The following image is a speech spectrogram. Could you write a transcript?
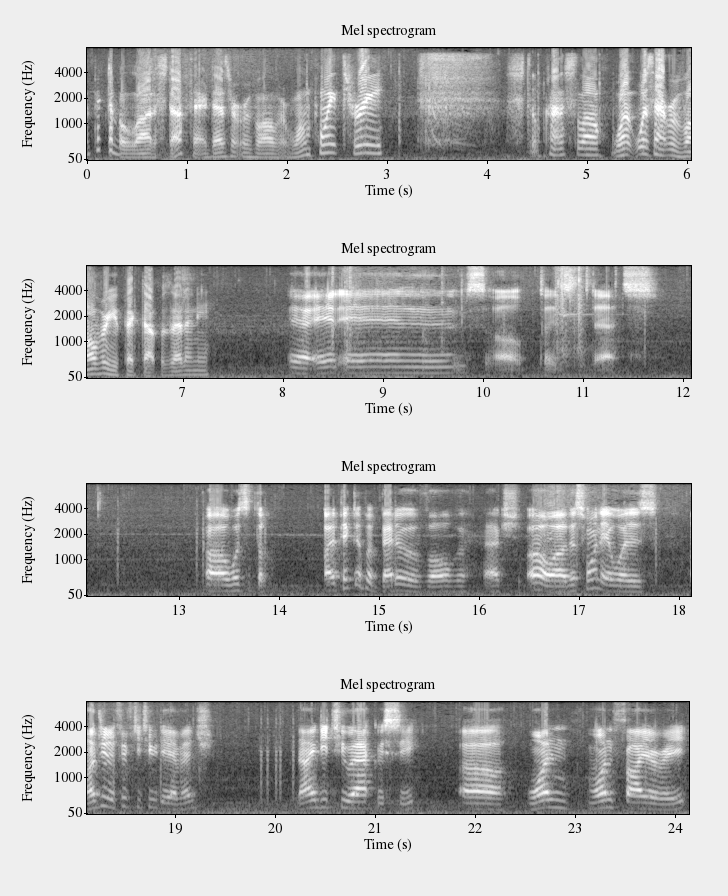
I picked up a lot of stuff there. Desert Revolver. 1.3. Still kind of slow. What was that revolver you picked up? Was that any? Yeah, it is. Oh, play stats. Uh, was it the? I picked up a better revolver. Actually, oh, uh, this one it was 152 damage, 92 accuracy, uh, one one fire rate,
